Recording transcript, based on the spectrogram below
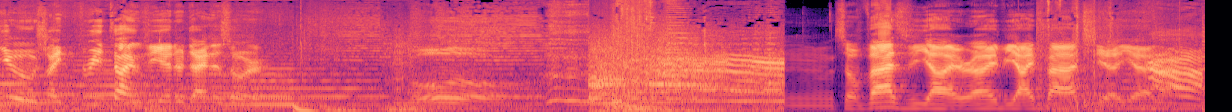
huge, like three times the other dinosaur. Oh. Mm, so that's the eye, right? The eye patch, yeah, yeah.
